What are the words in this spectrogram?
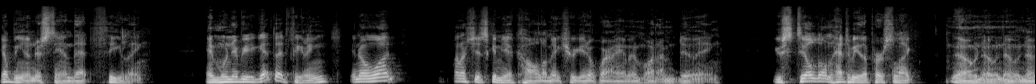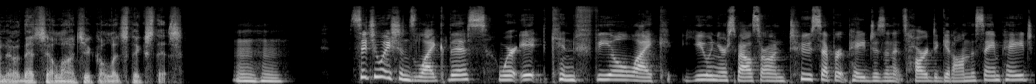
Help me understand that feeling. And whenever you get that feeling, you know what? Why don't you just give me a call to make sure you know where I am and what I'm doing? You still don't have to be the person like, no, no, no, no, no, that's illogical. Let's fix this. Mm-hmm. Situations like this, where it can feel like you and your spouse are on two separate pages and it's hard to get on the same page,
